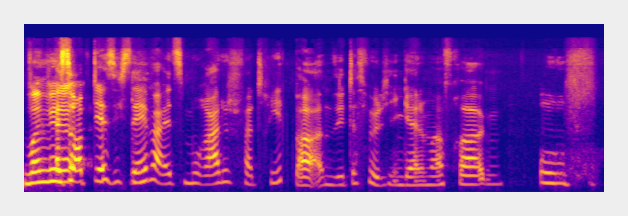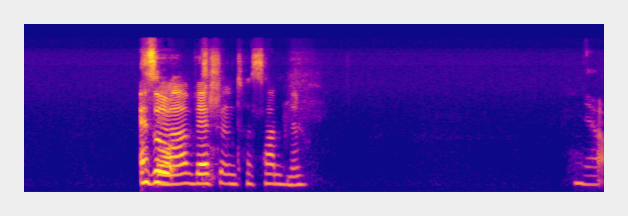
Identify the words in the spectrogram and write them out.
wollen wir. Also, ob der sich selber als moralisch vertretbar ansieht, das würde ich ihn gerne mal fragen. Uff. Also, ja, wäre schon interessant, ne? Ja.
